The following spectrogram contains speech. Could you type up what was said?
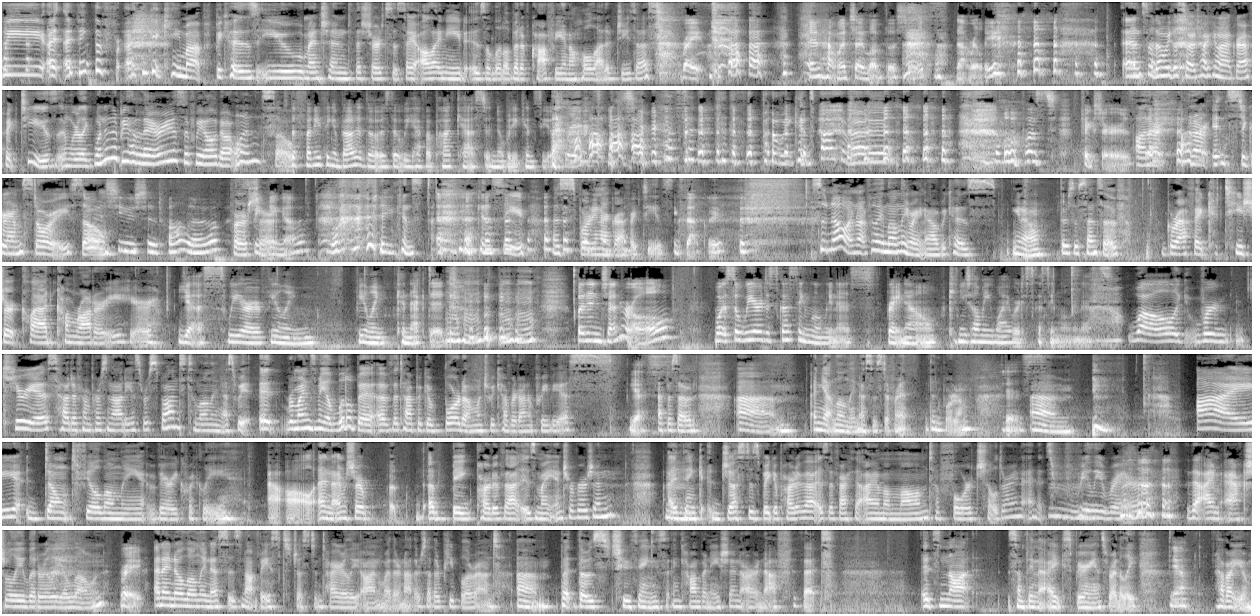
we. I, I think the. I think it came up because you mentioned the shirts that say "All I need is a little bit of coffee and a whole lot of Jesus." Right. and how much I love those shirts. Not really. And so then we just started talking about graphic tees, and we were like, "Wouldn't it be hilarious if we all got one?" So The funny thing about it though is that we have a podcast and nobody can see us wearing our t-shirts. but we can talk about it we'll post pictures. on our on our Instagram story. So Which you should follow. For sure. Speaking of. you can you can see us sporting our graphic tees. Exactly. So no, I'm not feeling lonely right now because you know there's a sense of graphic T-shirt clad camaraderie here. Yes, we are feeling feeling connected. Mm-hmm, mm-hmm. But in general, what so we are discussing loneliness right now. Can you tell me why we're discussing loneliness? Well, we're curious how different personalities respond to loneliness. We it reminds me a little bit of the topic of boredom, which we covered on a previous Yes. episode. Um, and yet, loneliness is different than boredom. It is. Um, I don't feel lonely very quickly at all. And I'm sure a, a big part of that is my introversion. I think just as big a part of that is the fact that I am a mom to four children, and it's really rare that I'm actually literally alone. right. And I know loneliness is not based just entirely on whether or not there's other people around. Um, but those two things in combination are enough that it's not something that I experience readily. Yeah. How about you?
